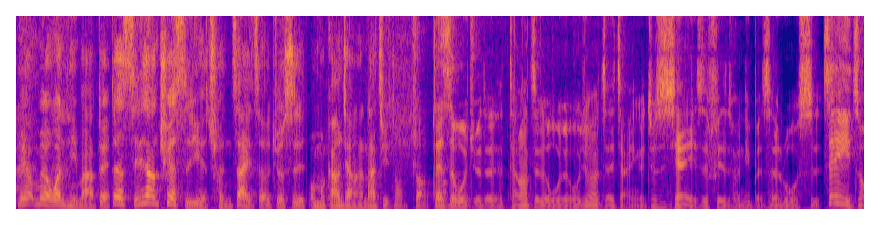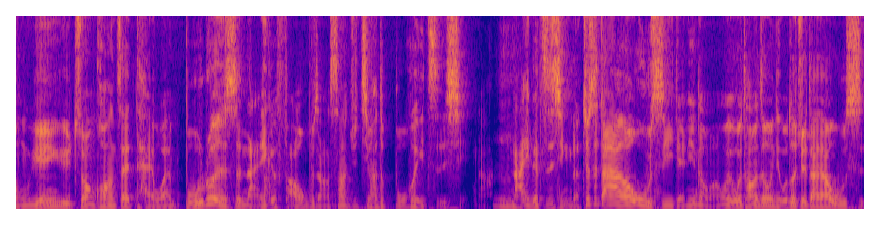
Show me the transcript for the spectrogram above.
没有没有问题嘛？对，但实际上确实也存在着，就是我们刚刚讲的那几种状况。但是我觉得讲到这个，我我就要再讲一个，就是现在也是废死团体本身的弱势，这种冤狱状况在台湾，不论是哪一个法务部长上去，基本上都不会执行啊。哪一个执行了？就是大家要务实一点，你懂吗？我我讨论这个问题，我都觉得大家务实，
